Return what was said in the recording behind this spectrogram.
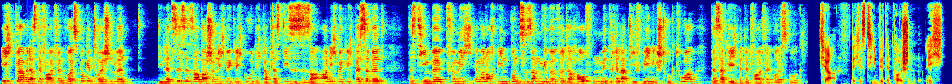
Ich glaube, dass der VfL Wolfsburg enttäuschen wird die letzte Saison war schon nicht wirklich gut. Ich glaube, dass diese Saison auch nicht wirklich besser wird. Das Team wirkt für mich immer noch wie ein bunt zusammengewürfelter Haufen mit relativ wenig Struktur. Deshalb gehe ich mit dem VfL Wolfsburg. Tja, welches Team wird enttäuschen? Ich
